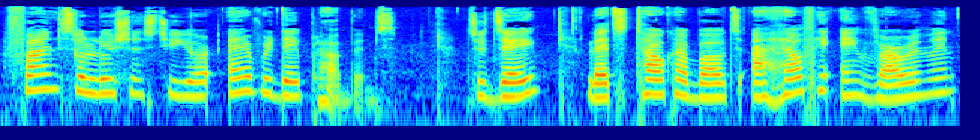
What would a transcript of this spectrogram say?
find solutions to your everyday problems. Today, let's talk about a healthy environment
